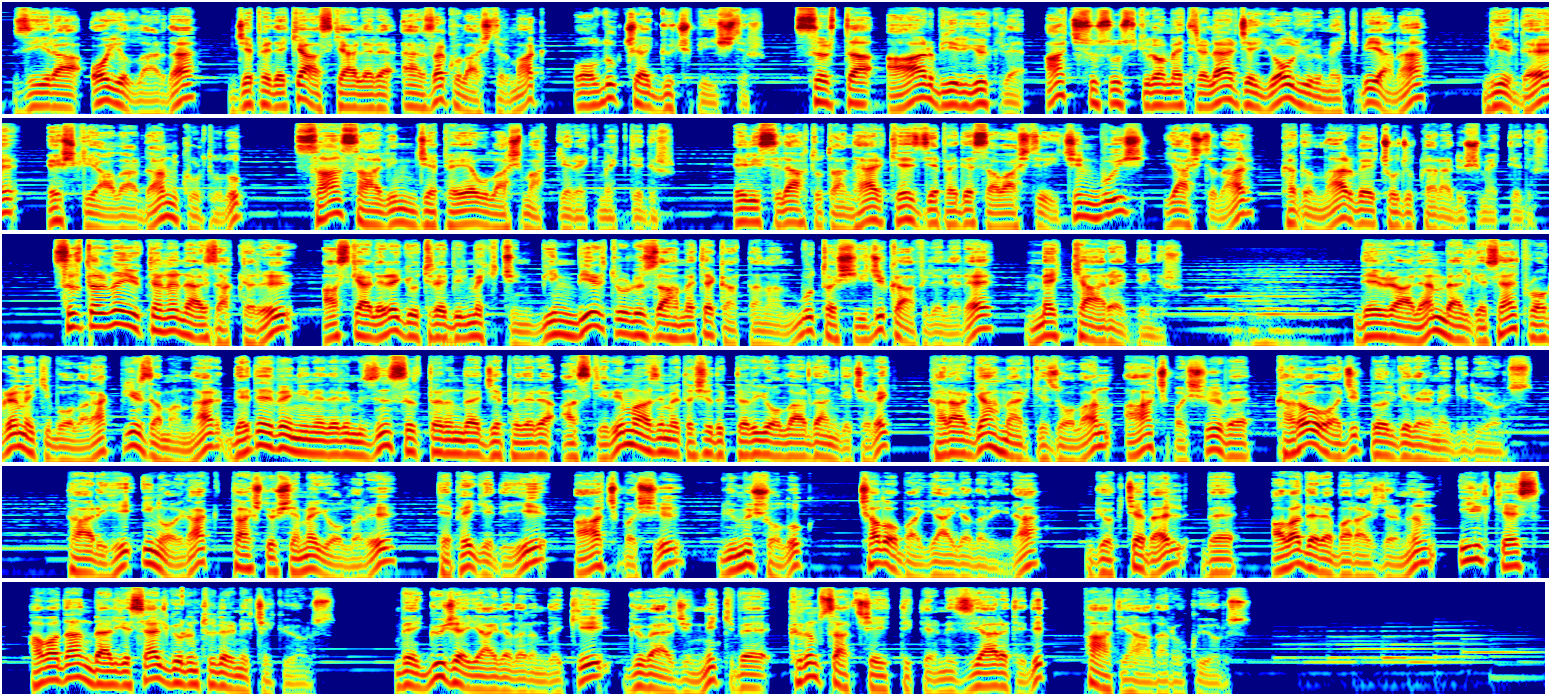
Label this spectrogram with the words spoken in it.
Zira o yıllarda cephedeki askerlere erzak ulaştırmak oldukça güç bir iştir. Sırtta ağır bir yükle aç susuz kilometrelerce yol yürümek bir yana, bir de eşkıyalardan kurtulup sağ salim cepheye ulaşmak gerekmektedir. Eli silah tutan herkes cephede savaştığı için bu iş yaşlılar, kadınlar ve çocuklara düşmektedir. Sırtlarına yüklenen erzakları askerlere götürebilmek için bin bir türlü zahmete katlanan bu taşıyıcı kafilelere mekkare denir. Devre Alem belgesel program ekibi olarak bir zamanlar dede ve ninelerimizin sırtlarında cephelere askeri malzeme taşıdıkları yollardan geçerek karargah merkezi olan Ağaçbaşı ve Karaovacık bölgelerine gidiyoruz tarihi inoyrak taş döşeme yolları, tepe gediği, ağaçbaşı, gümüşoluk, çaloba yaylalarıyla Gökçebel ve Aladere barajlarının ilk kez havadan belgesel görüntülerini çekiyoruz. Ve Güce yaylalarındaki güvercinlik ve Kırımsat şehitliklerini ziyaret edip fatihalar okuyoruz.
